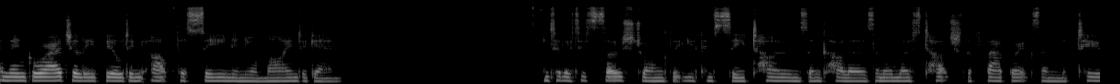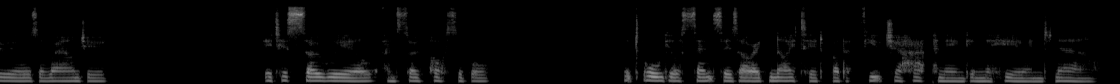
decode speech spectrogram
And then gradually building up the scene in your mind again until it is so strong that you can see tones and colours and almost touch the fabrics and materials around you. It is so real and so possible that all your senses are ignited by the future happening in the here and now.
